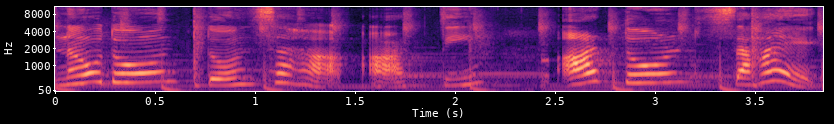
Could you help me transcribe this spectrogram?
नऊ दोन दोन सहा आठ तीन आठ दोन सहा एक.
